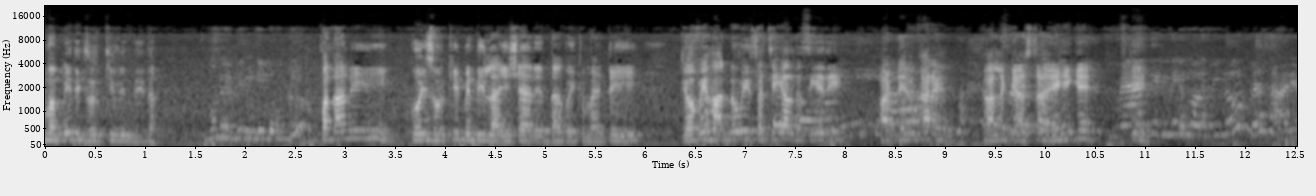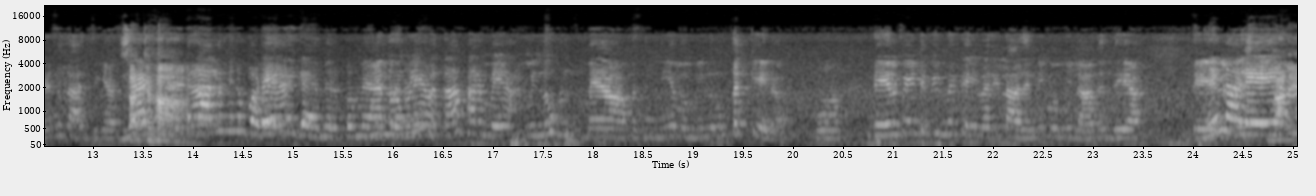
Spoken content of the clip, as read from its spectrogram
ਮੰਮੀ ਦੀ ਸੁਰਖੀ ਬਿੰਦੀ ਦਾ। ਮੰਮੀ ਬਿੰਦੀ ਲਾਉਂਦੀ? ਪਤਾ ਨਹੀਂ ਕੋਈ ਸੁਰਖੀ ਬਿੰਦੀ ਲਾਈ ਸ਼ਾਇਦ ਇਦਾਂ ਕੋਈ ਕਮੈਂਟ ਹੀ। ਕਿਉਂਕਿ ਸਾਨੂੰ ਵੀ ਸੱਚੀ ਗੱਲ ਦੱਸੀਏ ਜੀ ਸਾਡੇ ਵੀ ਘਰ ਕੱਲ ਗੈਸਟ ਆਏ ਸੀਗੇ। ਮੈਂ ਕਿ ਦਿੱਲੀ ਮੰਮੀ ਨੂੰ ਮੈਂ ਸਾਰਿਆਂ ਨੂੰ ਦੱਸਦੀ ਆ। ਸੱਚ ਹਾਂ। ਕੱਲ ਮੈਨੂੰ ਬੜੇ ਨਹੀਂ ਗਏ ਮੇਰੇ ਤੋਂ ਮੈਂ ਮੈਨੂੰ ਪ੍ਰਾਹੁਣੇ ਨਹੀਂ ਪਤਾ ਪਰ ਮੈਂ ਮੈਨੂੰ ਹੁਣ- ਮੈਂ ਆਪ ਦਿੰਦੀ ਆ ਮੰਮੀ ਨੂੰ ਧੱਕੇ ਨਾ ਹਾਂ। ਨੇਲ ਪੇਂਟ ਵੀ ਮੈਂ ਕਈ ਵਾਰੀ ਲਾ ਦਿੰਦੀ ਮੰਮੀ ਲਾ ਦਿੰਦੇ ਆ। ਤੇ ਨਾਲੇ ਨਾਲੇ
